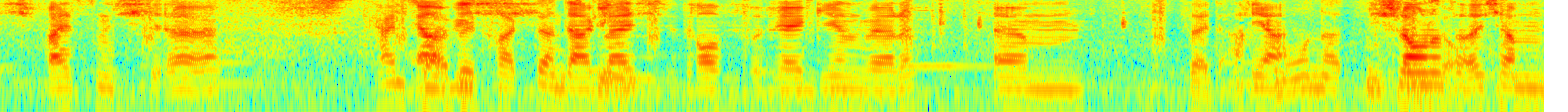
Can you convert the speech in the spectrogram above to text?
ich weiß nicht. Äh, Kein ja, wie ich da gleich drauf reagieren werde. Ähm, Seit acht ja, Monaten. die Schlauen unter euch haben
